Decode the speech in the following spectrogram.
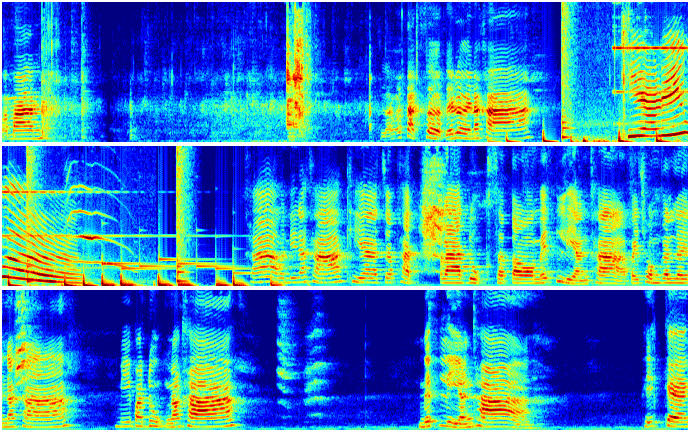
ประมาณ แล้วก็ตักเสิร์ฟได้เลยนะคะเคียริเวอร์ค่ะวันนี้นะคะ เคียร์จะผัดปลาดุกสตอเม็ดเหลียงค่ะ ไปชมกันเลยนะคะ มีปลาดุกนะคะ เม็ดเหลียงค่ะพริกแกง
